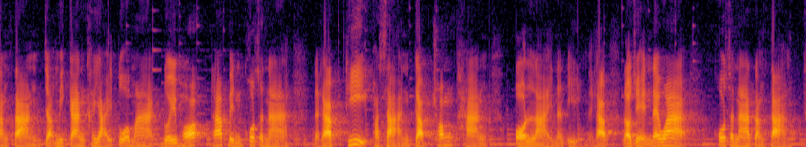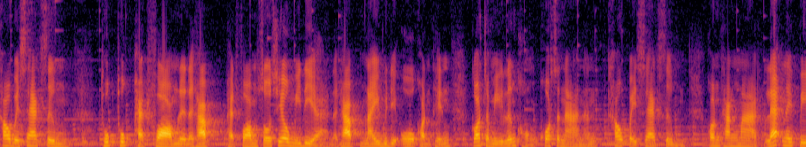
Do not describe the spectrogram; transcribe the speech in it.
ต่างๆ จะมีการขยายตัวมาก โดยเฉพาะถ้าเป็นโฆษณานะครับที่ผสานกับช่องทางออนไลน์นั่นเองนะครับ เราจะเห็นได้ว่าโฆษณาต่างๆ เข้าไปแทรกซึม ทุกๆ แพลตฟอร์มเลยนะครับ แพลตฟอร์มโซเชียลมีเดียนะครับ ในวิดีโอคอนเทนต์ก็จะมีเรื่องของโฆษณานั้นเข้าไปแทรกซึมค่อนข้างมาก และในปี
